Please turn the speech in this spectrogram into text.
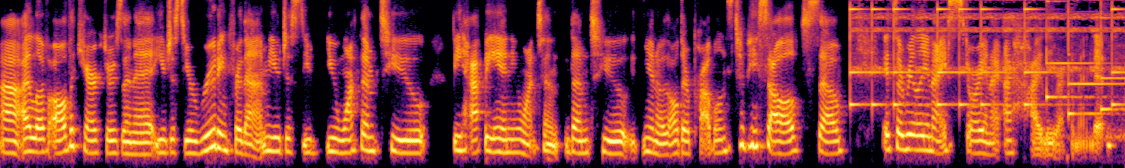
uh, i love all the characters in it you just you're rooting for them you just you you want them to be happy and you want to, them to, you know, all their problems to be solved. So it's a really nice story and I, I highly recommend it.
